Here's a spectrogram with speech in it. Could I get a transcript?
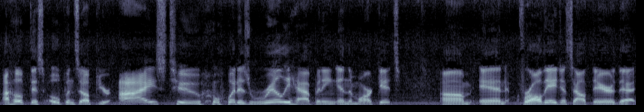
I hope this opens up your eyes to what is really happening in the market. Um, and for all the agents out there that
